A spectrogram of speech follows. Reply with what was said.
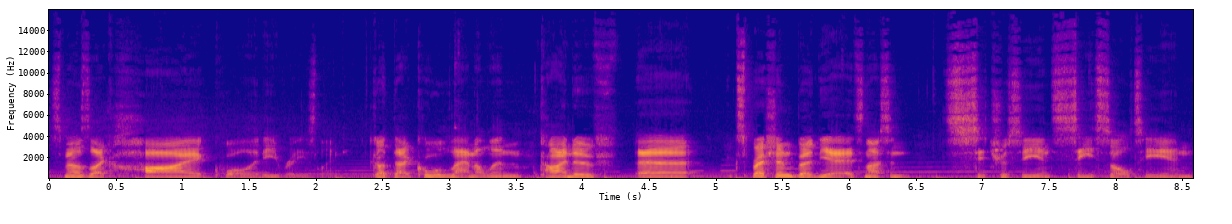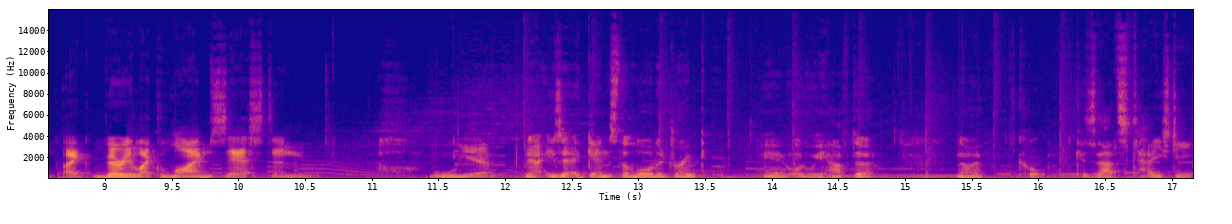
smells like high quality Riesling. Got that cool lanolin kind of uh, expression, but yeah, it's nice and citrusy and sea salty and like very like lime zest and oh yeah. Now, is it against the law to drink here, or do we have to? No, cool, because that's tasty.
